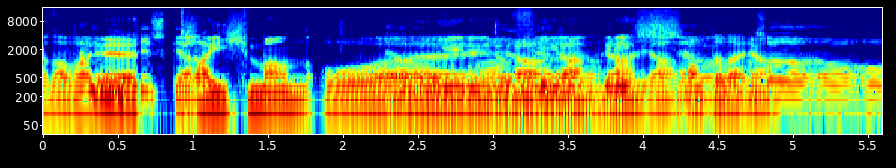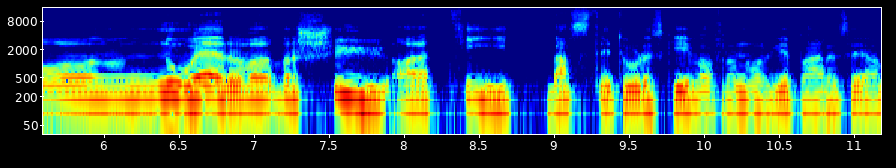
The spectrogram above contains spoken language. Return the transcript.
Ja, da var det Teichmann og ja, ja, ja, ja, alt det der, ja. Altså, og, og, nå er det var, var sju av de ti beste i Tour de Ski var fra Norge på herresida.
